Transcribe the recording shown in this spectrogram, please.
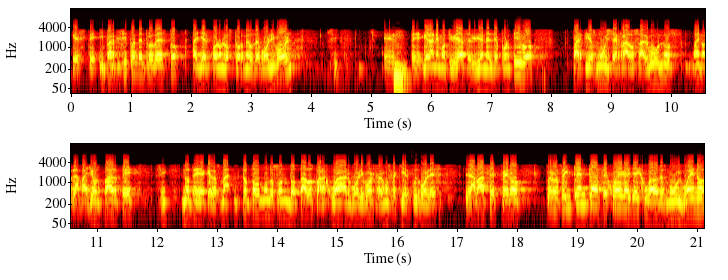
este, y participan dentro de esto. Ayer fueron los torneos de voleibol, ¿sí? este, gran emotividad se vivió en el Deportivo, partidos muy cerrados algunos, bueno, la mayor parte, ¿sí? No te diría que los todo el mundo son dotados para jugar voleibol, sabemos que aquí el fútbol es la base, pero, pero se intenta, se juega y hay jugadores muy buenos,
